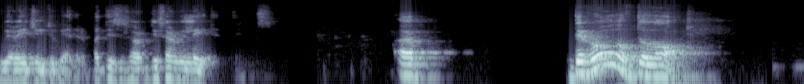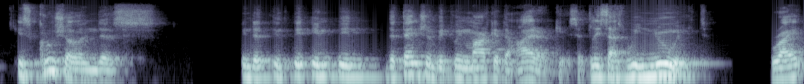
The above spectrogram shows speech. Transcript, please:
we are aging together, but this is our, these are related things. Uh, the role of the law is crucial in this, in the in, in, in the tension between market and hierarchies, at least as we knew it, right?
